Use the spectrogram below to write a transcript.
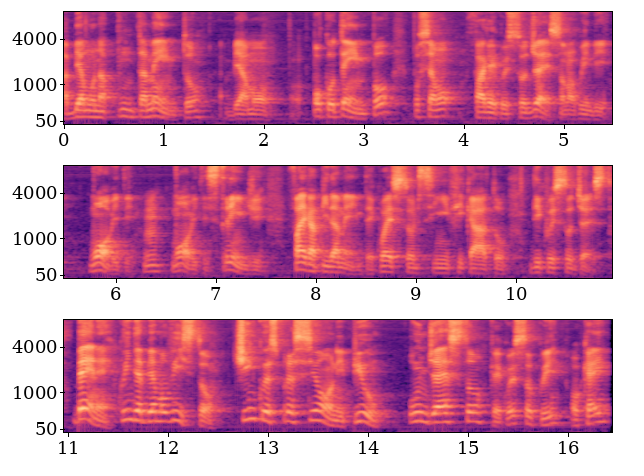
abbiamo un appuntamento, abbiamo poco tempo, possiamo fare questo gesto, no? quindi Muoviti, hm? muoviti, stringi, fai rapidamente, questo è il significato di questo gesto. Bene, quindi abbiamo visto 5 espressioni più un gesto, che è questo qui, ok?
